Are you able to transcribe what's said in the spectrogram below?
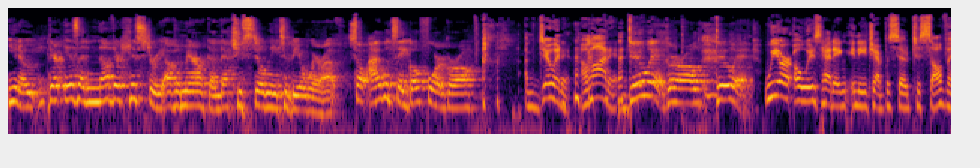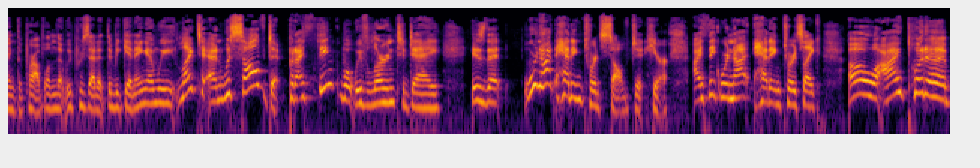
you know, there is another history of America that you still need to be aware of. So I would say go for it, girl. I'm doing it. I'm on it. do it, girl. Do it. We are always heading in each episode to solving the problem that we present at the beginning, and we like to end with solved it. But I think what we've learned today is that we're not heading towards solved it here. I think we're not heading towards like, oh, I put a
